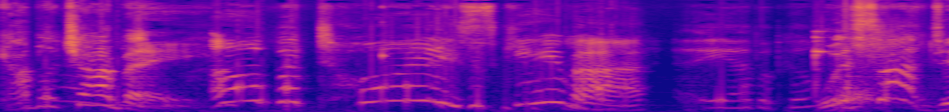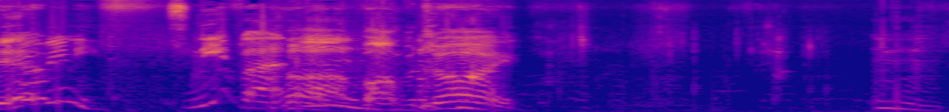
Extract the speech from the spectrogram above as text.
Kabla charbe. Oh, but toy, Skiva. What's that, dear? Rini. Sneeva. Ah, bombatoy. Mm.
